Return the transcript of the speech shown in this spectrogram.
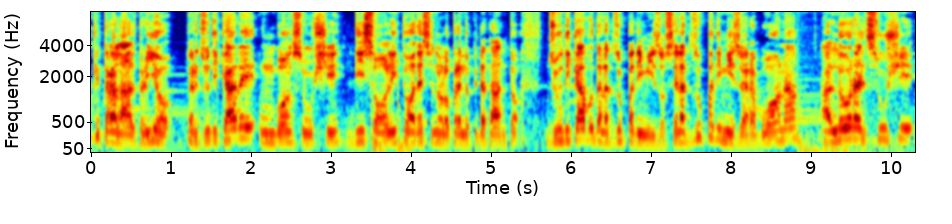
Che tra l'altro io per giudicare un buon sushi di solito, adesso non lo prendo più da tanto, giudicavo dalla zuppa di miso. Se la zuppa di miso era buona, allora il sushi,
